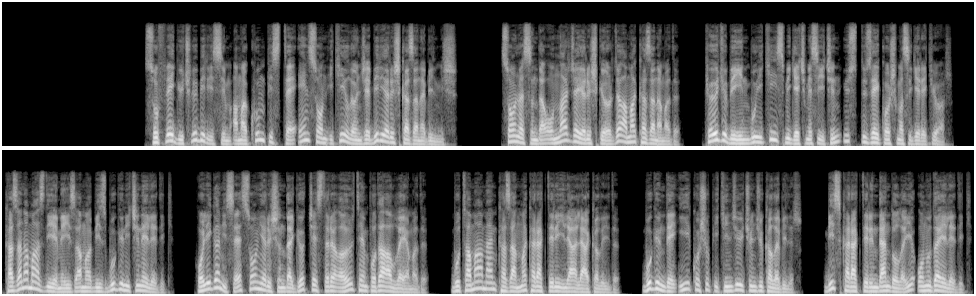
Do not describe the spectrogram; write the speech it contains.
Sufle güçlü bir isim ama kum pistte en son iki yıl önce bir yarış kazanabilmiş. Sonrasında onlarca yarış gördü ama kazanamadı. Köycü Bey'in bu iki ismi geçmesi için üst düzey koşması gerekiyor. Kazanamaz diyemeyiz ama biz bugün için eledik. Holigan ise son yarışında Gökçester'ı ağır tempoda avlayamadı. Bu tamamen kazanma karakteri ile alakalıydı. Bugün de iyi koşup ikinci üçüncü kalabilir. Biz karakterinden dolayı onu da eledik.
